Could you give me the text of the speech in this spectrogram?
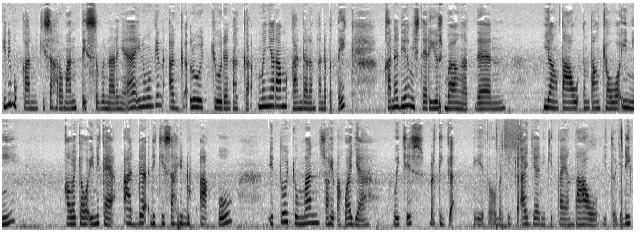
ini bukan kisah romantis sebenarnya. Ini mungkin agak lucu dan agak menyeramkan dalam tanda petik karena dia misterius banget dan yang tahu tentang cowok ini kalau cowok ini kayak ada di kisah hidup aku itu cuman sohib aku aja which is bertiga gitu. Bertiga aja nih kita yang tahu gitu. Jadi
